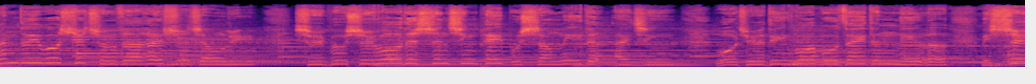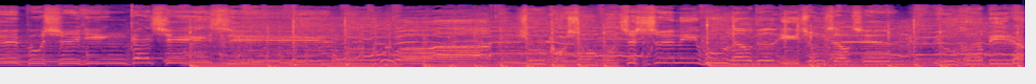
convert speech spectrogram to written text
伴对我是惩罚还是奖励？是不是我的深情配不上你的爱情？我决定我不再等你了，你是不是应该清醒？是你无聊的一种消遣，又何必让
